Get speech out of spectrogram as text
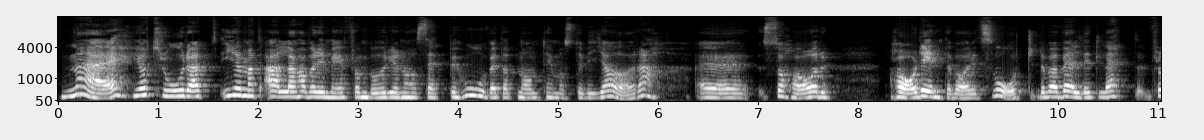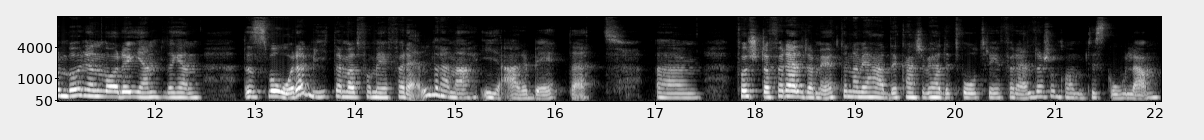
Nej, jag tror att i och med att alla har varit med från början och har sett behovet att någonting måste vi göra eh, så har, har det inte varit svårt. Det var väldigt lätt. Från början var det egentligen den svåra biten med att få med föräldrarna i arbetet. Ehm, Första föräldramötena vi hade kanske vi hade två, tre föräldrar som kom till skolan.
